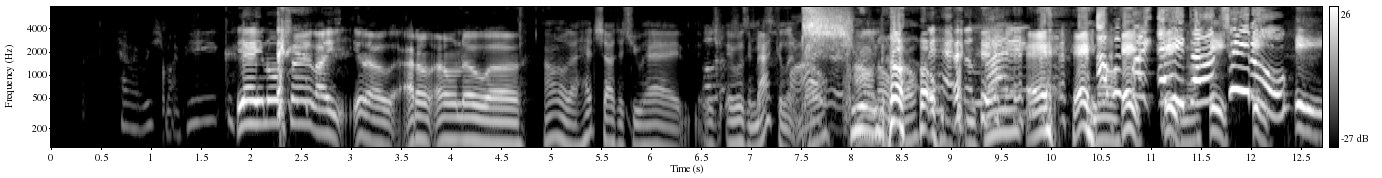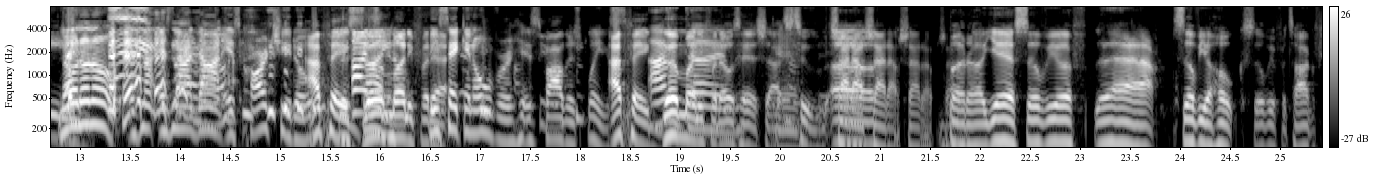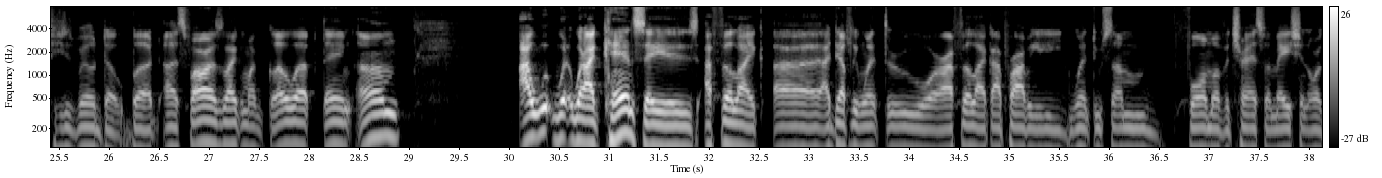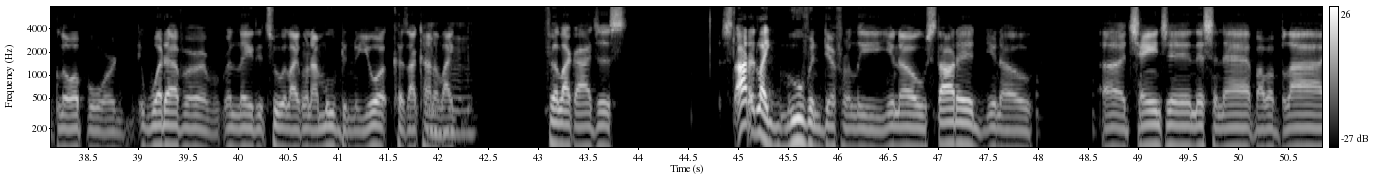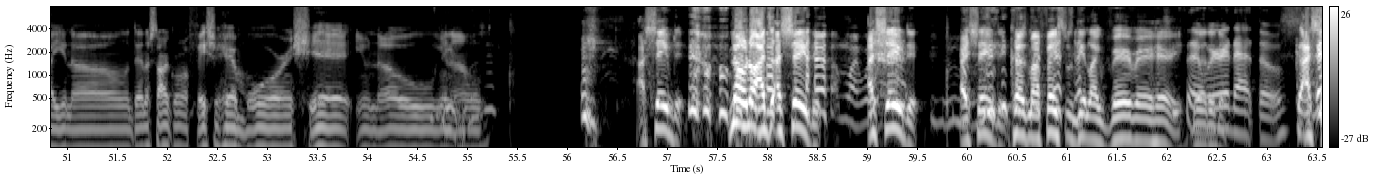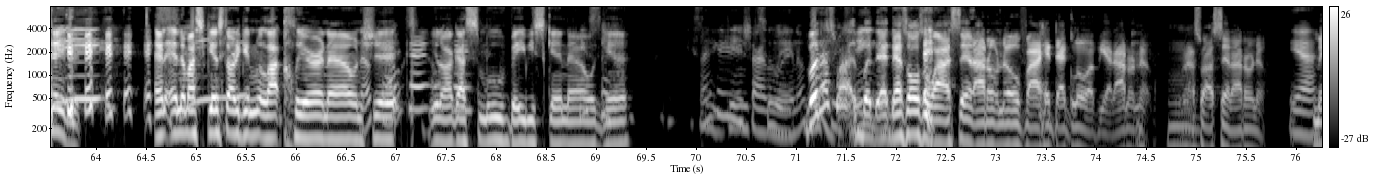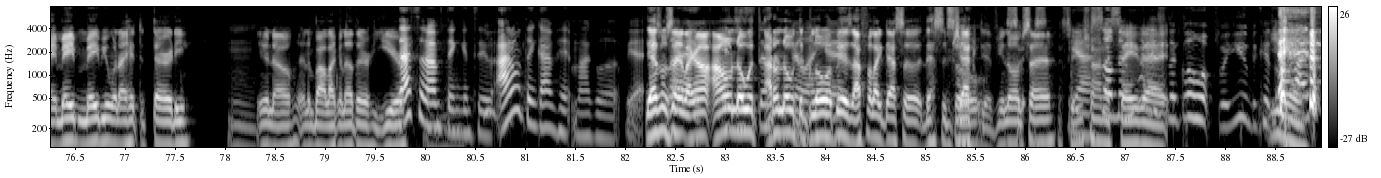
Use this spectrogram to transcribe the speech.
Have I reached my peak? yeah, you know what I'm saying? Like, you know, I don't, I don't know, uh, I don't know the headshot that you had. It was, that it was shit was immaculate, bro. I don't know, bro. They had the lighting. hey, hey, I was hey, like, hey, Don Cheadle. hey, No, no, no. It's not. It's not Don. It's Carchito. I paid His good son. money for that. He's taking over his father's place. I paid I'm good money for those headshots Yeah. too. Shout out! Uh, Shout out! Shout out! Shout But uh, yeah, Sylvia, f- ah, Sylvia Hoke, Sylvia Photography, she's real dope. But as far as like my glow up thing, um, I w- what, I can say is I feel like uh, I definitely went through, or I feel like I probably went through some form of a transformation or glow up or whatever related to it. Like when I moved to New York, because I kind of like feel like I just started like moving differently. You know, started you know uh changing this and that, blah blah blah, you know. Then I started growing facial hair more and shit, you know, you know. I shaved it. No, no, I, I shaved it. I shaved it. I shaved it because my face was getting like very, very hairy. She said, other where day. it at though? I shaved it, and and then my skin started getting a lot clearer now and shit. okay, you know, I got smooth baby skin now You said- again. He said, "Get you, into Charlamagne. it." Okay. But that's why. But that, that's also why I said I don't know if I hit that glow up yet. I don't know. Mm. That's why I said I don't know. Yeah. Maybe maybe, maybe when I hit the thirty, Mm. you know, in about like another year. That's what I'm mm. thinking too. I don't think I've hit my glow up yet. That's what I'm saying. Like I, I don't know what I don't know what the doesn't glow feel up like is. I feel like that's a that's subjective. you know what I'm saying? So, Yeah. you're trying So to say when is that? the glow up for you? Because Yeah.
